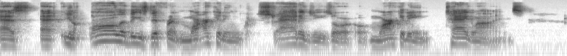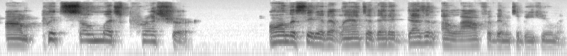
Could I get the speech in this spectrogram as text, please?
as, as you know, all of these different marketing strategies or, or marketing taglines um, put so much pressure on the city of Atlanta that it doesn't allow for them to be human.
